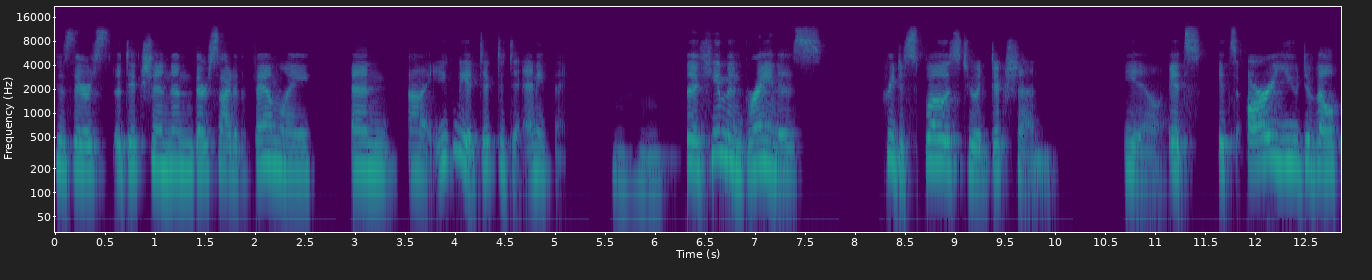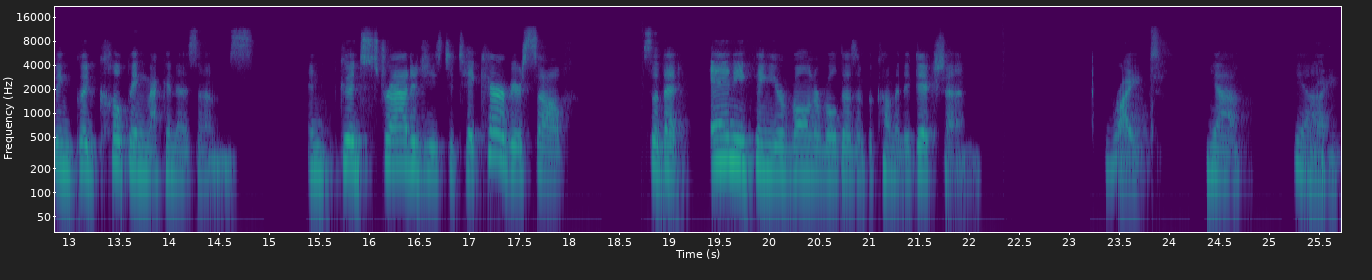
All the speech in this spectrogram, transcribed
because there's addiction in their side of the family and uh, you can be addicted to anything mm-hmm. the human brain is predisposed to addiction you know it's it's are you developing good coping mechanisms and good strategies to take care of yourself so that anything you're vulnerable doesn't become an addiction? Right. Yeah. Yeah. Right.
